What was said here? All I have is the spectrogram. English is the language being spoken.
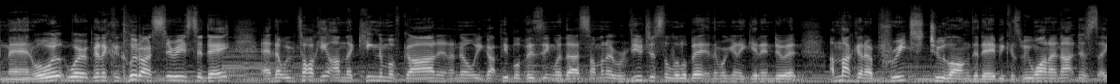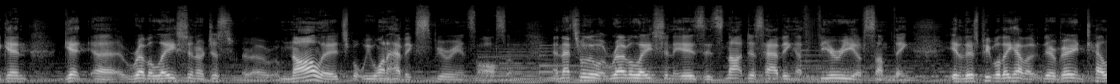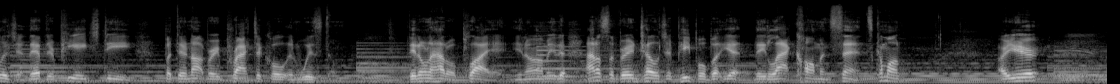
Amen. Well, we're, we're going to conclude our series today, and then we're talking on the kingdom of God. And I know we got people visiting with us. So I'm going to review just a little bit, and then we're going to get into it. I'm not going to preach too long today because we want to not just again get uh, revelation or just uh, knowledge, but we want to have experience also. And that's really what revelation is. It's not just having a theory of something. You know, there's people they have a, they're very intelligent, they have their PhD, but they're not very practical in wisdom they don't know how to apply it. You know, I mean, I know some very intelligent people, but yet they lack common sense. Come on. Are you here?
